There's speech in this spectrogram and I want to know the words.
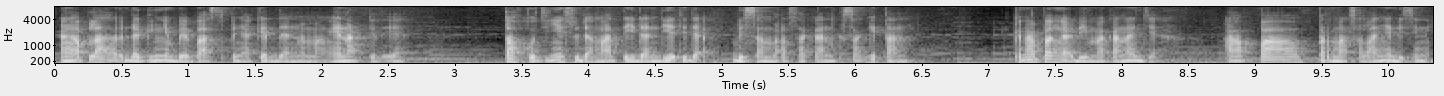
Anggaplah dagingnya bebas penyakit dan memang enak gitu ya. Toh kucingnya sudah mati dan dia tidak bisa merasakan kesakitan. Kenapa nggak dimakan aja? Apa permasalahannya di sini?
